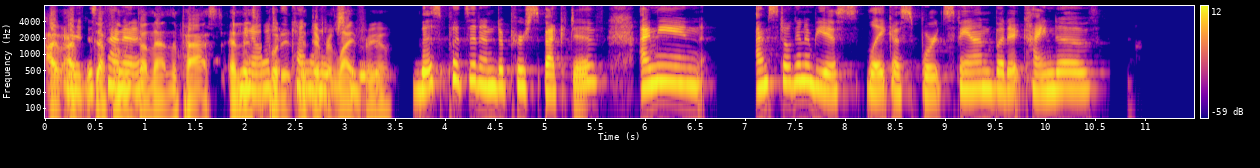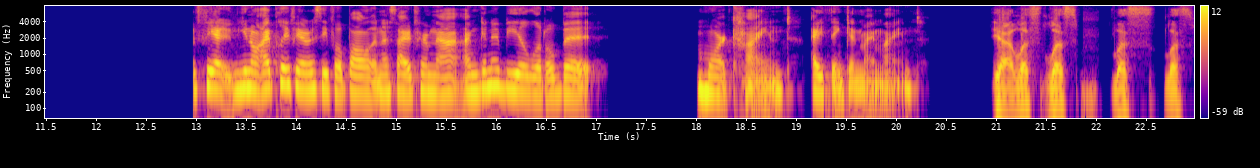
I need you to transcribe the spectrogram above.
I, I've definitely kinda- done that in the past, and this know, put just it in a different light for you-. This puts it into perspective. I mean, I'm still going to be a like a sports fan, but it kind of fan, you know, I play fantasy football and aside from that, I'm going to be a little bit more kind, I think in my mind. Yeah, less, less, less, less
